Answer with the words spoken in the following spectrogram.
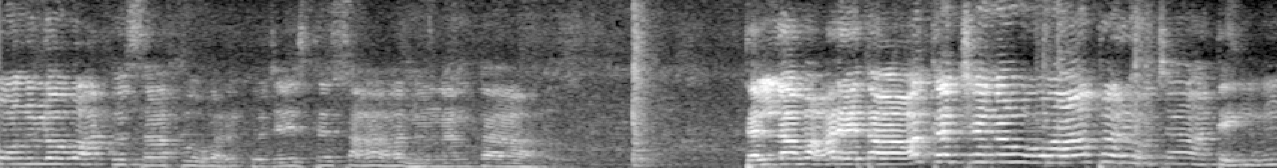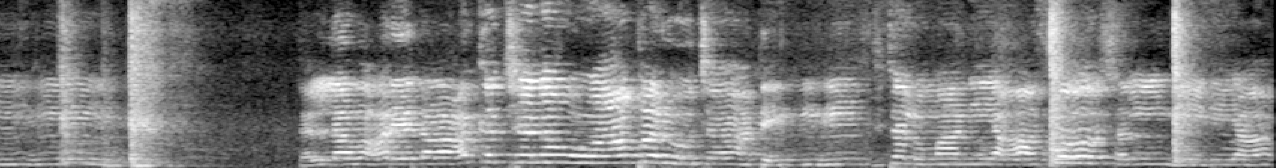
ఫోన్లో వాట్సాప్ వరకు చేస్తే సాలునంత తెల్లవారేదాకా క్షణం ఆపరు చాటింగ్. తెల్లవారేదాకా క్షణం ఆపరు chatting. Digital mania social media.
